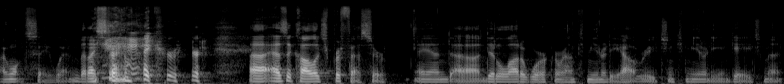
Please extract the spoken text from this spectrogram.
I won't say when, but I started my career uh, as a college professor and uh, did a lot of work around community outreach and community engagement.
